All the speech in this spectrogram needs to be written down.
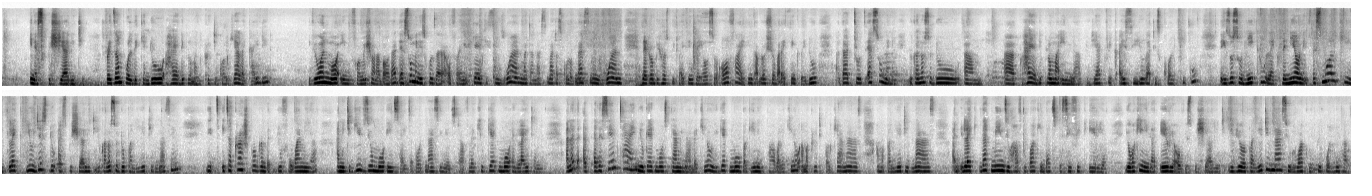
in a speciality. For example, they can do a higher diploma in critical care like I did. If you want more information about that, there are so many schools that are offering. KMTC is one, Mater, School of Nursing is one, Nairobi Hospital, I think they also offer. I think, I'm not sure, but I think they do. Gertrude, there are so many. You can also do um, a higher diploma in uh, pediatric ICU that is called PICU. There is also NICU, like the neonates, the small kids, like you just do a specialty. You can also do palliative nursing. It's, it's a crash program that you do for one year and it gives you more insights about nursing and stuff. Like you get more enlightened. And at the, at, the same time, you get more stamina. Like, you know, you get more bargaining power. Like, you know, I'm a critical care nurse, I'm a palliative nurse. And like that means you have to work in that specific area you're working in an area of your speciality If you're a palliative nurse, you'll work with people who have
